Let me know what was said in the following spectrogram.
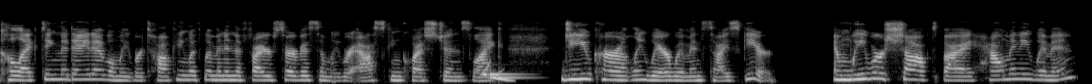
collecting the data when we were talking with women in the fire service and we were asking questions like, Do you currently wear women's size gear? And we were shocked by how many women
